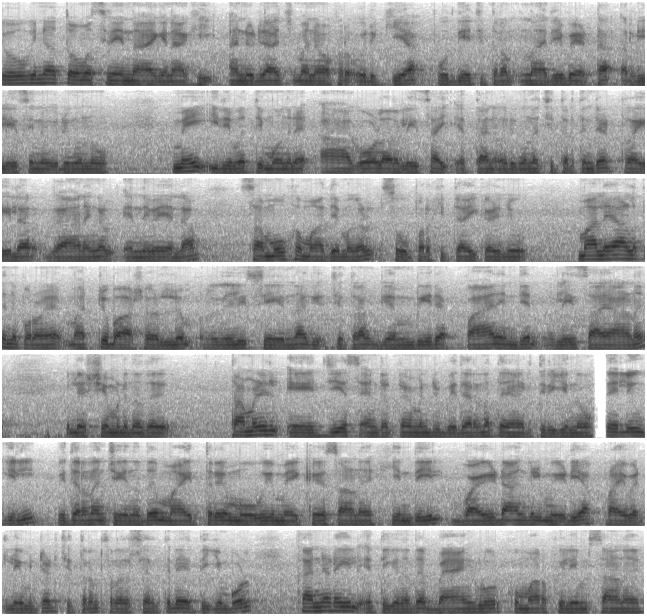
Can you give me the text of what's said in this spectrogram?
ടോവിനോ തോമസിനെ നായകനാക്കി അനുരാജ് മനോഹർ ഒരുക്കിയ പുതിയ ചിത്രം നരിവേട്ട റിലീസിന് ഒരുങ്ങുന്നു. മെയ് ഇരുപത്തിമൂന്നിന് ആഗോള റിലീസായി എത്താൻ ഒരുങ്ങുന്ന ചിത്രത്തിന്റെ ട്രെയിലർ ഗാനങ്ങൾ എന്നിവയെല്ലാം സമൂഹ മാധ്യമങ്ങൾ സൂപ്പർ ഹിറ്റായി കഴിഞ്ഞു. മലയാളത്തിന് പുറമെ മറ്റു ഭാഷകളിലും റിലീസ് ചെയ്യുന്ന ചിത്രം ഗംഭീര പാൻ ഇന്ത്യൻ റിലീസായാണ് ലക്ഷ്യമിടുന്നത്. തമിഴിൽ എ ജി എസ് എന്റർടൈൻമെന്റ് വിതരണത്തിനെടുത്തിരിക്കുന്നു. തെലുങ്കിൽ വിതരണം ചെയ്യുന്നത് മൈത്രി മൂവി മേക്കേഴ്സ് ആണ്. ഹിന്ദിയിൽ Wide Angle Media Private Limited ചിത്രം പ്രദർശനത്തിന് എത്തിക്കുമ്പോൾ കന്നഡയിൽ എത്തിക്കുന്നത് ബാംഗ്ലൂർ കുമാർ ഫിലിംസ് ആണ്.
